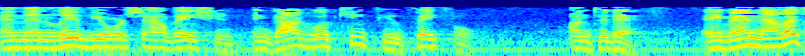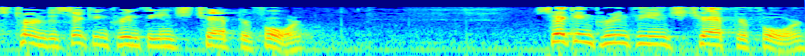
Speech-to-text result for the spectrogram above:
And then live your salvation. And God will keep you faithful unto death. Amen. Now let's turn to 2 Corinthians chapter 4. 2 Corinthians chapter 4.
